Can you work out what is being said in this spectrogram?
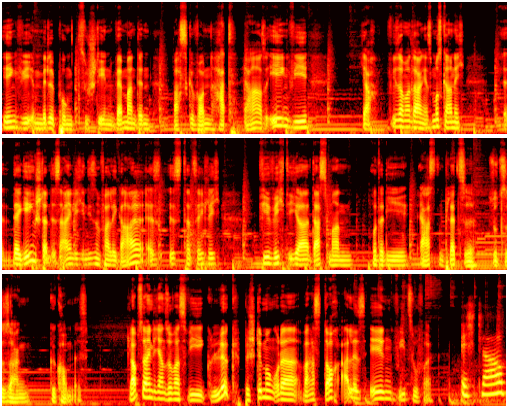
irgendwie im Mittelpunkt zu stehen, wenn man denn was gewonnen hat. Ja, also irgendwie, ja, wie soll man sagen, es muss gar nicht, der Gegenstand ist eigentlich in diesem Fall egal. Es ist tatsächlich viel wichtiger, dass man unter die ersten Plätze sozusagen gekommen ist. Glaubst du eigentlich an sowas wie Glück, Bestimmung oder war es doch alles irgendwie Zufall? Ich glaube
